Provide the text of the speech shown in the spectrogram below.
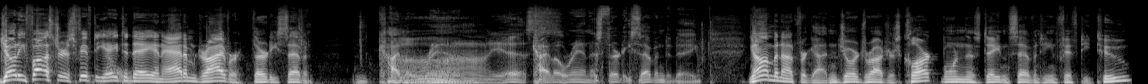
Jodie Foster is 58 today, and Adam Driver, 37. Kylo Ren. Ah, yes. Kylo Ren is 37 today. Gone but not forgotten. George Rogers Clark, born this date in 1752.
